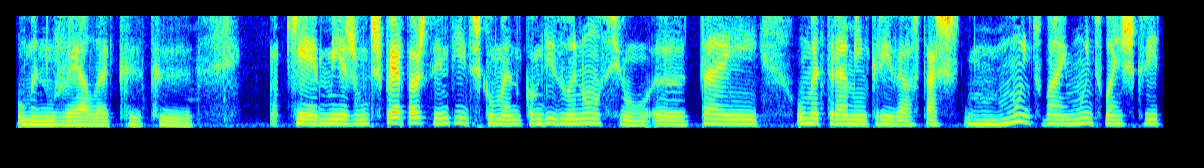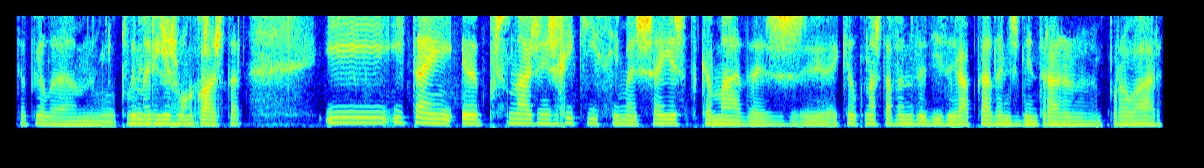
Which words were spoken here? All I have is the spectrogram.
uma novela que, que que é mesmo desperta aos sentidos, como, como diz o anúncio, uh, tem uma trama incrível, está muito bem, muito bem escrita pela, um, pela Maria, Maria João Costa. Costa. E, e, tem uh, personagens riquíssimas, cheias de camadas, uh, aquilo que nós estávamos a dizer há bocado antes de entrar para o ar,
